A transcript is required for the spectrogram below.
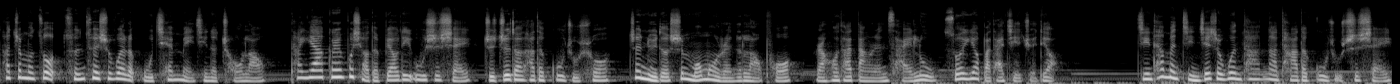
他这么做纯粹是为了五千美金的酬劳，他压根不晓得标的物是谁，只知道他的雇主说这女的是某某人的老婆，然后他挡人财路，所以要把她解决掉。警探们紧接着问他，那他的雇主是谁？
